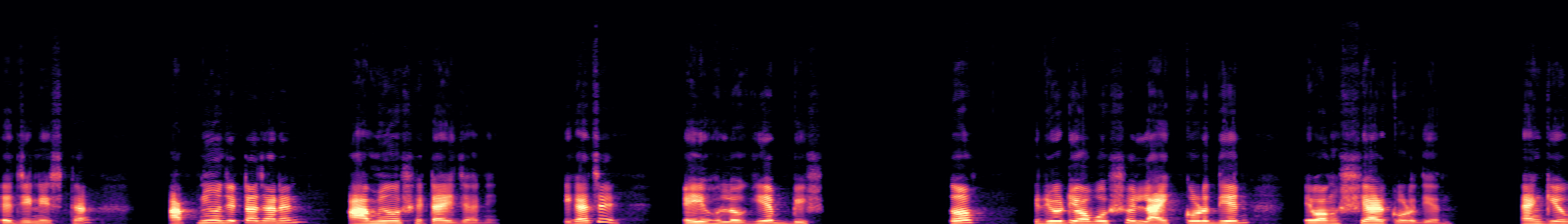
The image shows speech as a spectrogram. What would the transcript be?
যে জিনিসটা। আপনিও যেটা জানেন, আমিও সেটাই জানি। ঠিক আছে? এই হলো গিয়ে বিষয় তো ভিডিওটি অবশ্যই লাইক করে দিন এবং শেয়ার করে দিন থ্যাংক ইউ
